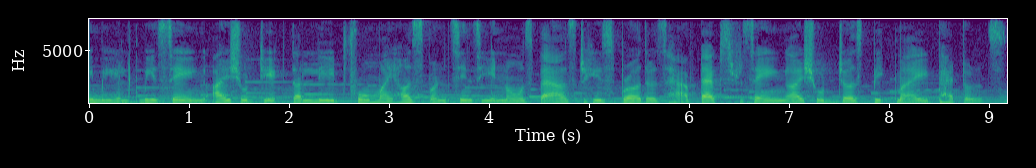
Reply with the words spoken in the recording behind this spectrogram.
emailed me saying I should take the lead from my husband since he knows best. His brothers have texted saying I should just pick my battles.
